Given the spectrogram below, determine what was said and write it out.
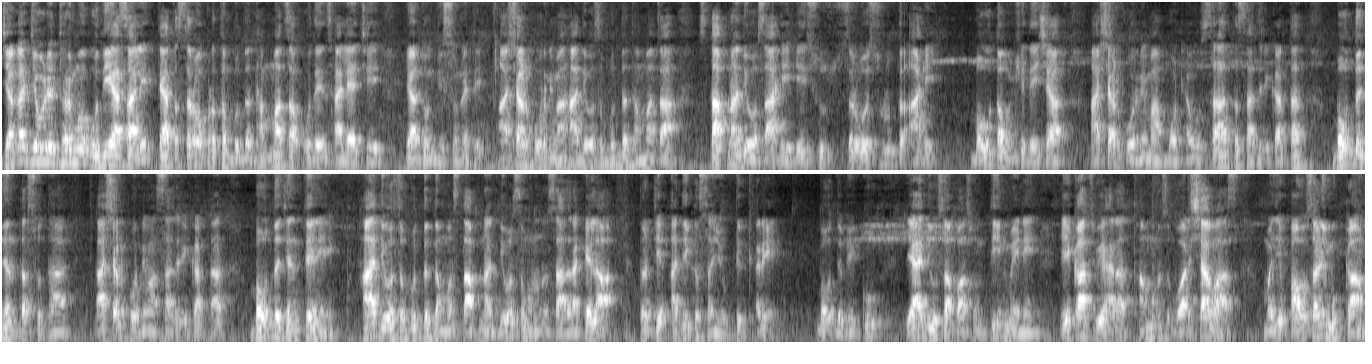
जगात जेवढे धर्म उदयास आले त्यात सर्वप्रथम बुद्ध धम्माचा उदय झाल्याचे यातून दिसून येते. आषाढ पौर्णिमा हा दिवस बुद्ध धम्माचा स्थापना दिवस आहे हे सु- सर्वश्रुत आहे. बहुतांश देशात आषाढ पौर्णिमा मोठ्या उत्साहात साजरी करतात. बौद्ध जनता सुद्धा आषाढ पौर्णिमा साजरी करतात. बौद्ध जनतेने हा दिवस बुद्ध धम्म स्थापना दिवस म्हणून साजरा केला तर ते अधिक संयुक्तिक ठरेल. बौद्ध भिक्खू या दिवसापासून तीन महिने एकाच विहारात थांबून वर्षावास म्हणजे पावसाळी मुक्काम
